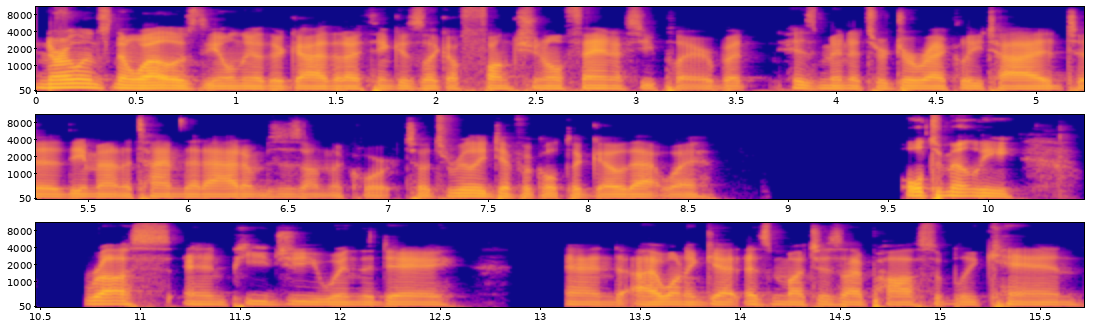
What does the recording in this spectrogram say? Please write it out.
Nerlens Noel is the only other guy that I think is like a functional fantasy player, but his minutes are directly tied to the amount of time that Adams is on the court. So it's really difficult to go that way. Ultimately, Russ and PG win the day, and I want to get as much as I possibly can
